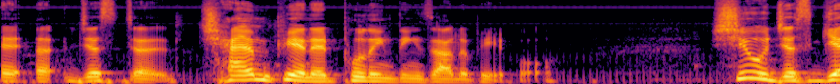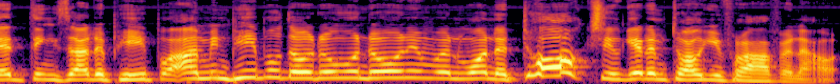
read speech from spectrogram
uh, uh, just a champion at pulling things out of people. She'll just get things out of people. I mean, people don't, don't, don't even want to talk. She'll get them talking for half an hour.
